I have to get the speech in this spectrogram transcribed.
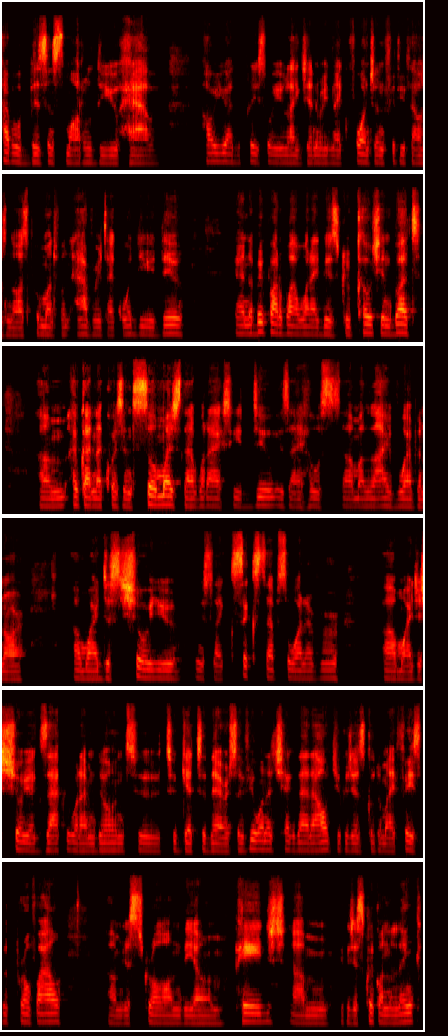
type of business model do you have? How are you at the place where you like generate like four hundred fifty thousand dollars per month on average? Like, what do you do? And a big part about what I do is group coaching. But um, I've gotten that question so much that what I actually do is I host um, a live webinar um, where I just show you it's like six steps or whatever. Um, I just show you exactly what I'm doing to to get to there. So if you want to check that out, you could just go to my Facebook profile. Um, just scroll on the um, page. You can just click on the link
